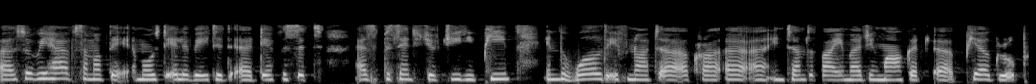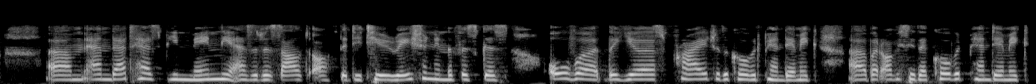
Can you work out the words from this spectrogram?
Uh, so we have some of the most elevated uh, deficit as a percentage of GDP in the world, if not uh, across, in terms of our emerging market peer group. Um, and that has been mainly as a result of the deterioration in the fiscus over the years prior to the COVID pandemic. Uh, but obviously the COVID pandemic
